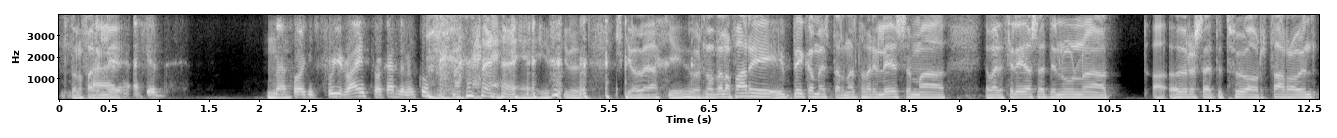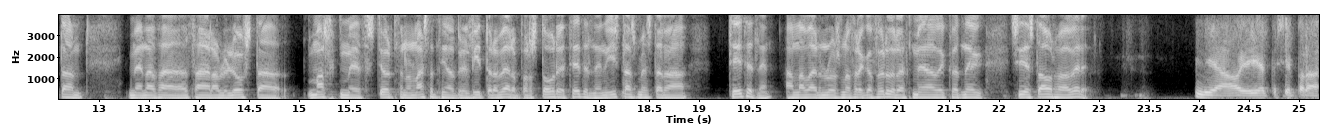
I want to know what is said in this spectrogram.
Þú ert að fara í Það lið. er ekkert ekkert free ride frá gardinu sko. Nei, skilur ekki. Þú ert náttúrulega að fara í, byggamestara, næst að fara í lið sem að var í þriðasæti núna, að öðru sæti tvö ár þar á undan. Ég meina það, það er alveg ljóst að markmið stjórnun á næsta tímabili hlýtur að vera bara stórið titillin, Íslandsmeistara titillin. Hann að væri nú svona freka furðulegt með að við hvernig síðust ár hafa verið. Já, ég held að sé bara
